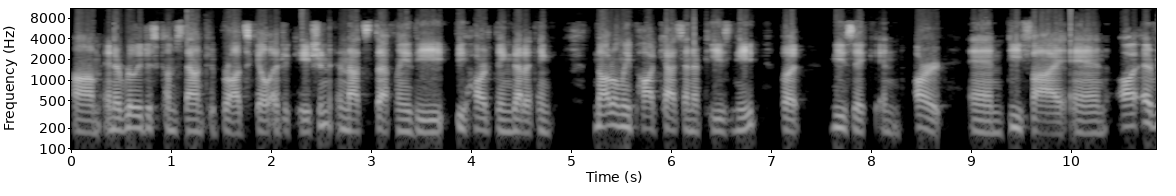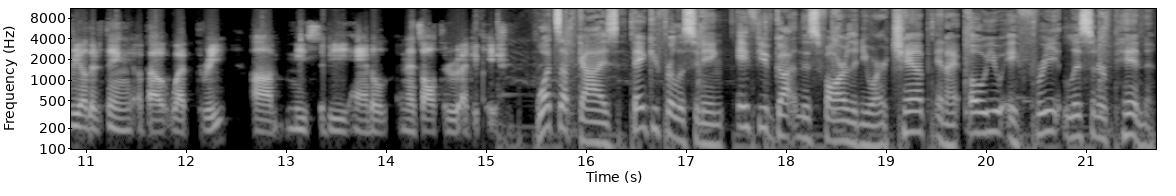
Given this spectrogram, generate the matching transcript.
Um, and it really just comes down to broad scale education, and that's definitely the the hard thing that I think not only podcast NFTs need, but music and art and DeFi and all, every other thing about Web three um, needs to be handled, and it's all through education. What's up, guys? Thank you for listening. If you've gotten this far, then you are a champ, and I owe you a free listener pin.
